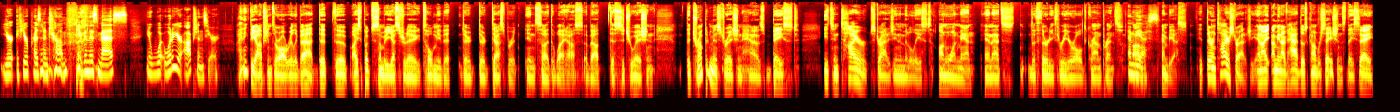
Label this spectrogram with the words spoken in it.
You're if you're President Trump, given this mess, you know what what are your options here? I think the options are all really bad. The the I spoke to somebody yesterday who told me that they're they're desperate inside the White House about this situation. The Trump administration has based its entire strategy in the Middle East on one man, and that's the 33 year old crown prince. MBS. Um, MBS. Their entire strategy, and I, I mean, I've had those conversations. They say,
